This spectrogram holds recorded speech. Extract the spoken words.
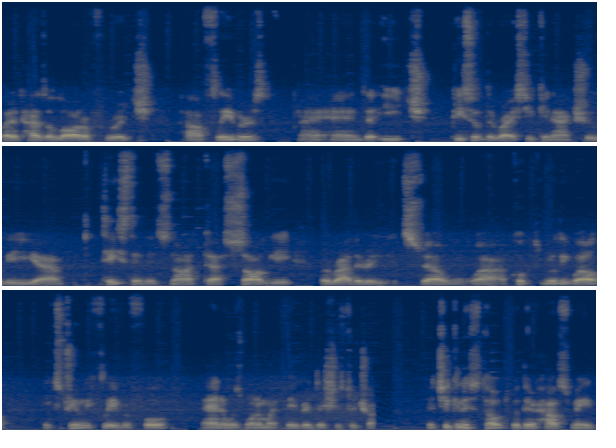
but it has a lot of rich uh, flavors uh, and each piece of the rice you can actually uh, taste it. It's not uh, soggy but rather it's uh, cooked really well extremely flavorful and it was one of my favorite dishes to try. The chicken is topped with their house-made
